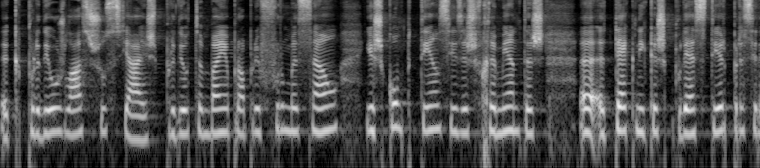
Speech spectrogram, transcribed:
eh, que perdeu os laços sociais, perdeu também a própria formação e as competências, as ferramentas uh, técnicas que pudesse ter para ser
